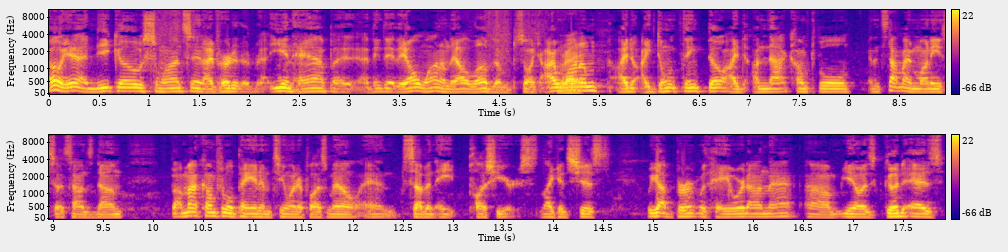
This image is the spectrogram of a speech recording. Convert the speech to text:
Oh yeah, Nico Swanson. I've heard it. Ian Happ. I, I think they, they all want him. They all love them. So like, I right. want him. I don't. I don't think though. I, I'm not comfortable, and it's not my money, so it sounds dumb. But I'm not comfortable paying him 200 plus mil and seven, eight plus years. Like it's just we got burnt with Hayward on that. Um, you know, as good as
